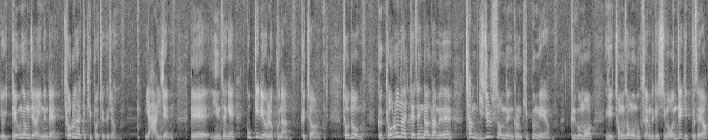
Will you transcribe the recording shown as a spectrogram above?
여기 대웅 형제가 있는데 결혼할 때 기뻤죠. 그죠? 야 이제 내 인생에 꽃길이 열렸구나. 그렇죠? 저도 그 결혼할 때 생각을 하면은 참 잊을 수 없는 그런 기쁨이에요. 그리고 뭐 여기 정성호 목사님도 계시지만 언제 기쁘세요?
